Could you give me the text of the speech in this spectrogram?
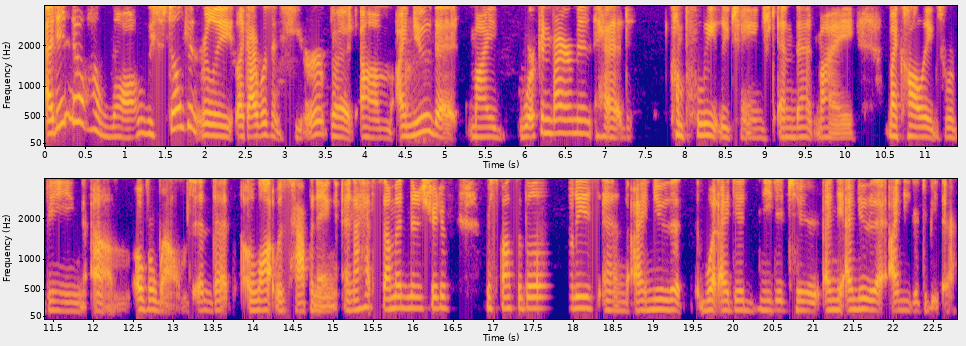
I didn't know how long. We still didn't really like. I wasn't here, but um, I knew that my work environment had completely changed and that my my colleagues were being um, overwhelmed and that a lot was happening. And i have some administrative responsibilities and i knew that what i did needed to i, I knew that i needed to be there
